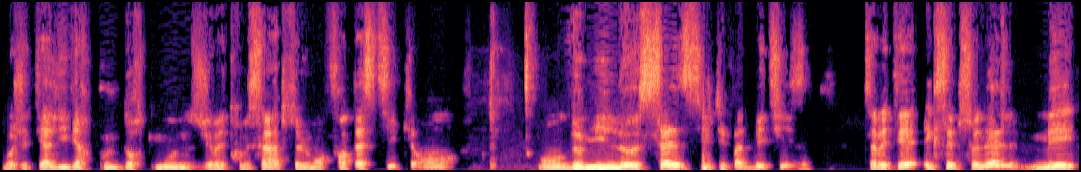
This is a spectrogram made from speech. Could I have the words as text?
moi j'étais à Liverpool-Dortmund. J'avais trouvé ça absolument fantastique en, en 2016, si je ne dis pas de bêtises. Ça avait été exceptionnel, mais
